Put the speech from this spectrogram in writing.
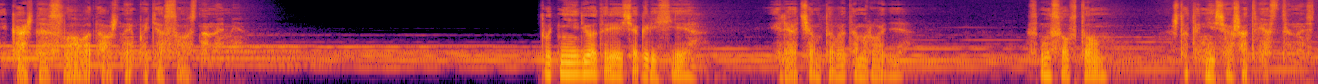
и каждое слово должны быть осознанными. Тут не идет речь о грехе или о чем-то в этом роде. Смысл в том, что ты несешь ответственность.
